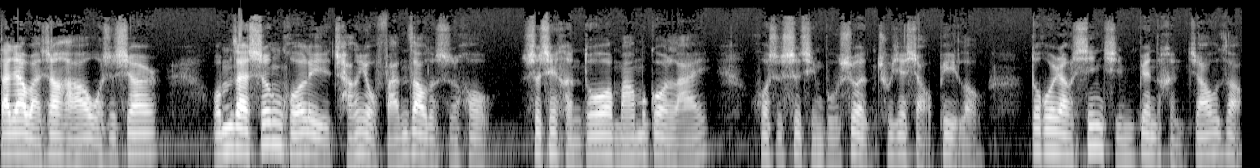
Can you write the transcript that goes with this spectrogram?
大家晚上好，我是仙儿。我们在生活里常有烦躁的时候，事情很多忙不过来，或是事情不顺，出些小纰漏，都会让心情变得很焦躁。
